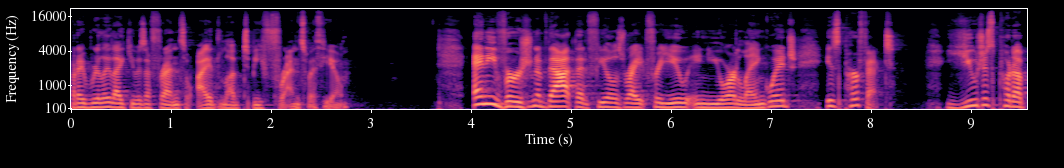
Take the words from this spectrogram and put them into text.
but I really like you as a friend. So I'd love to be friends with you. Any version of that that feels right for you in your language is perfect. You just put up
